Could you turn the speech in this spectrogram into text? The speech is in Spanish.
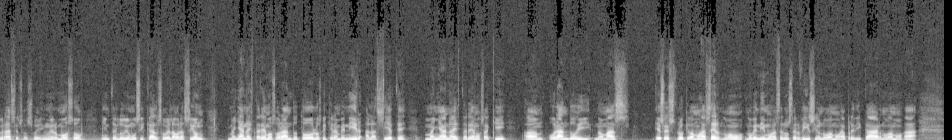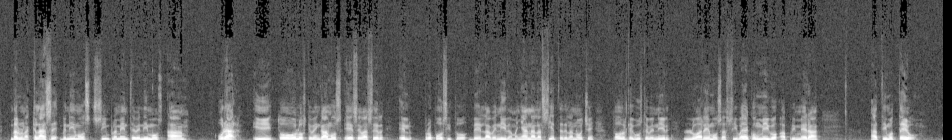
Gracias, Josué. Un hermoso interludio musical sobre la oración. Mañana estaremos orando. Todos los que quieran venir a las 7 mañana estaremos aquí orando y no más. Eso es lo que vamos a hacer. No, vamos, no venimos a hacer un servicio, no vamos a predicar, no vamos a dar una clase. Venimos, simplemente venimos a orar. Y todos los que vengamos, ese va a ser el propósito de la venida. Mañana a las 7 de la noche, todo el que guste venir, lo haremos así. Vaya conmigo a primera a Timoteo.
